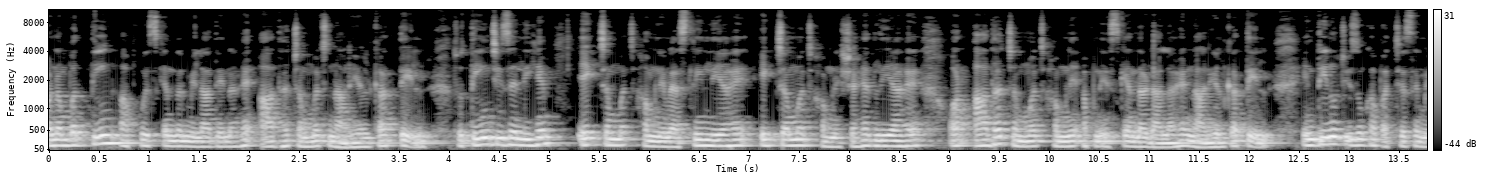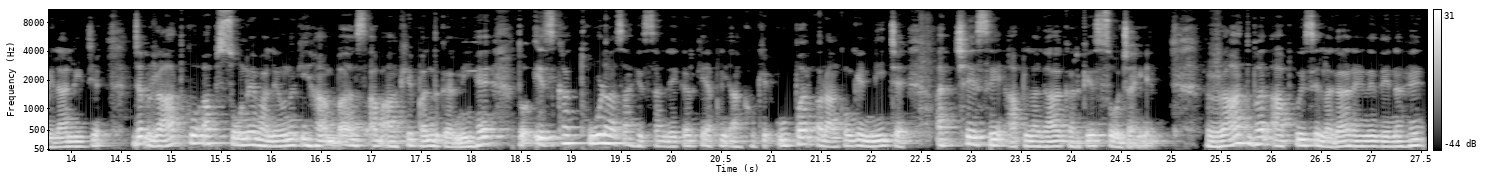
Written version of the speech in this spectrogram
और नंबर तीन आपको इसके अंदर मिला देना है आधा चम्मच नारियल का तेल। तो तीन चीज़ें ली हैं। एक चम्मच हमने वैसलीन लिया है, एक चम्मच हमने शहद लिया है, और आधा चम्मच हमने अपने इसके अंदर डाला है नारियल का तेल, इन तीनों चीज़ों को आप अच्छे से मिला लीजिए। जब रात को आप सोने वाले हो ना कि हाँ बस अब आँखें बंद करनी है तो इसका थोड़ा सा हिस्सा लेकर के अपनी आँखों के ऊपर और आँखों के नीचे अच्छे से आप लगा करके सो जाइए। रात भर आपको इसे लगा रहने देना है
